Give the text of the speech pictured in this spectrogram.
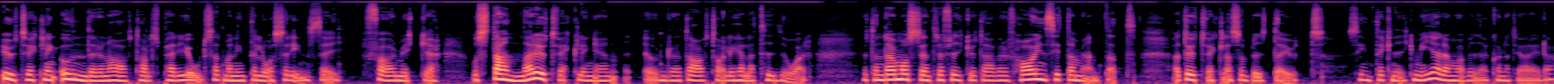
utveckling under en avtalsperiod så att man inte låser in sig för mycket och stannar utvecklingen under ett avtal i hela tio år. Utan där måste en trafikutövare ha incitament att, att utvecklas och byta ut sin teknik mer än vad vi har kunnat göra idag.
